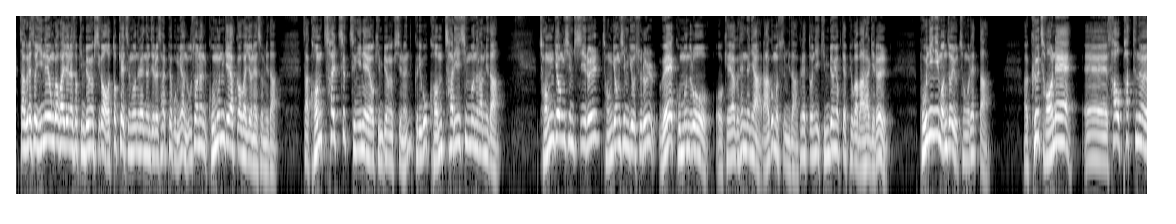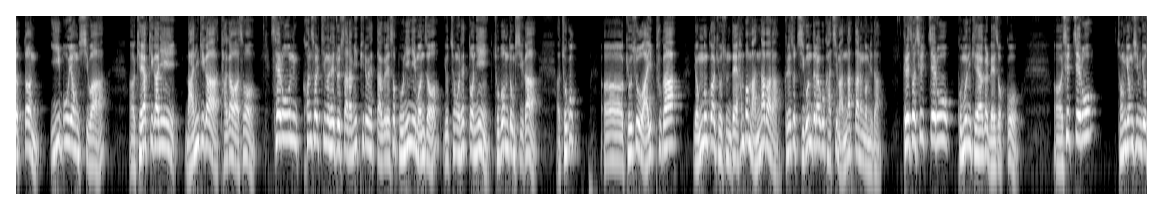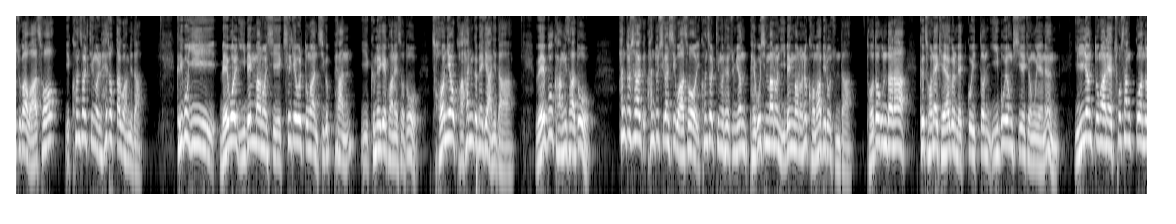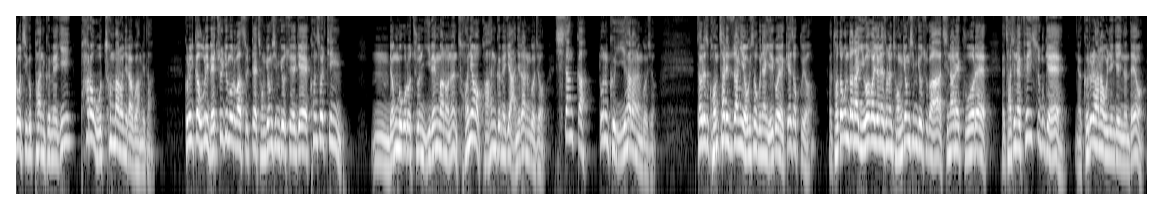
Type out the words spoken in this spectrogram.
자, 그래서 이 내용과 관련해서 김병혁 씨가 어떻게 증언을 했는지를 살펴보면 우선은 고문 계약과 관련해서입니다. 자, 검찰 측 증인이에요, 김병혁 씨는. 그리고 검찰이 신문을 합니다. 정경심 씨를, 정경심 교수를 왜 고문으로 어, 계약을 했느냐라고 묻습니다. 그랬더니 김병혁 대표가 말하기를 본인이 먼저 요청을 했다. 어, 그 전에 에, 사업 파트너였던 이보영 씨와 어, 계약 기간이 만기가 다가와서 새로운 컨설팅을 해줄 사람이 필요했다. 그래서 본인이 먼저 요청을 했더니 조범동 씨가 어, 조국 어, 교수 와이프가 영문과 교수인데 한번 만나봐라. 그래서 직원들하고 같이 만났다는 겁니다. 그래서 실제로 고문 계약을 맺었고 어, 실제로 정경심 교수가 와서 이 컨설팅을 해줬다고 합니다. 그리고 이 매월 200만 원씩 7개월 동안 지급한 이 금액에 관해서도 전혀 과한 금액이 아니다. 외부 강사도 한두, 시, 한두 시간씩 와서 이 컨설팅을 해주면 150만 원, 200만 원을 거마비로 준다. 더더군다나 그 전에 계약을 맺고 있던 이보영 씨의 경우에는 1년 동안의 초상권으로 지급한 금액이 8억 5천만 원이라고 합니다. 그러니까 우리 매출 규모로 봤을 때 정경심 교수에게 컨설팅 음, 명목으로 준 200만 원은 전혀 과한 금액이 아니라는 거죠. 시장가 또는 그 이하라는 거죠. 자, 그래서 검찰의 주장이 여기서 그냥 일거에 깨졌고요. 더더군다나 이와 관련해서는 정경심 교수가 지난해 9월에 자신의 페이스북에 글을 하나 올린 게 있는데요.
